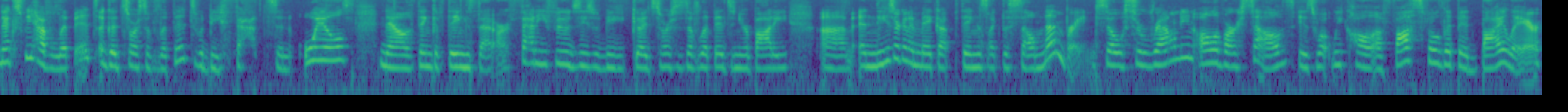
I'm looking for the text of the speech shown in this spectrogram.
Next, we have lipids. A good source of lipids would be fats and oils. Now, think of things that are fatty foods. These would be good sources of lipids in your body. Um, and these are going to make up things like the cell membrane. So, surrounding all of our cells is what we call a phospholipid bilayer.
